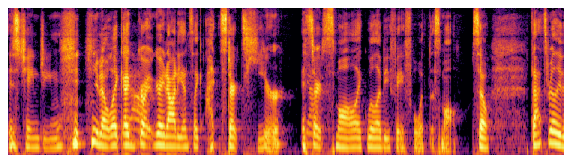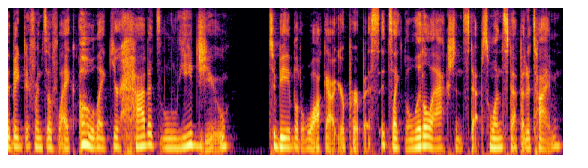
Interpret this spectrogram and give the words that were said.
is changing, you know, like yeah. a great, great audience. Like it starts here. It yeah. starts small. Like, will I be faithful with the small? So that's really the big difference of like, oh, like your habits lead you to be able to walk out your purpose. It's like the little action steps, one step at a time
